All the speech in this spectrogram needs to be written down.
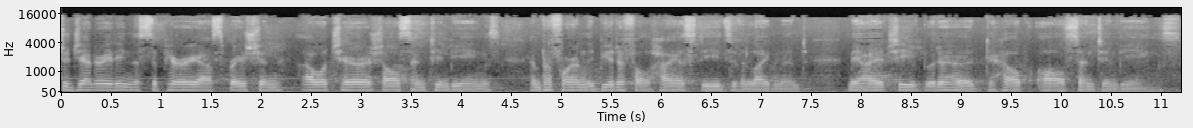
After generating the superior aspiration, I will cherish all sentient beings and perform the beautiful highest deeds of enlightenment. May I achieve Buddhahood to help all sentient beings.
